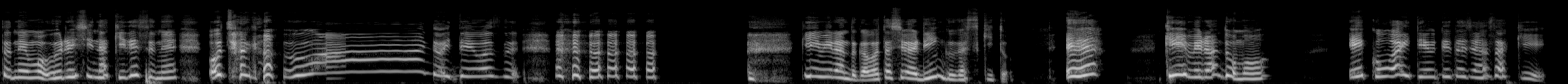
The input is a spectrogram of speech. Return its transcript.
ーとね、もう嬉し泣きですね。おーちゃんがうわーと言っています。キーミランドが私はリングが好きと。え？キーミランドも？え、怖いって言ってたじゃん、さっき。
